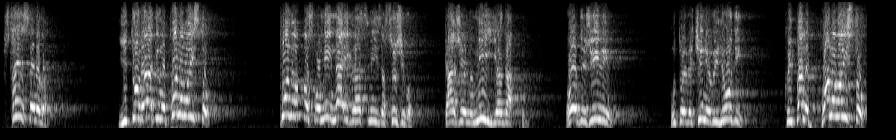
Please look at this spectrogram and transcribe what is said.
Šta je sa nama? I to radimo ponovo isto. Ponovo smo mi najglasniji za suživot. Kažem mi, jel da, ovdje živim, u toj većini ovi ljudi, koji pamet, ponovo isto,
